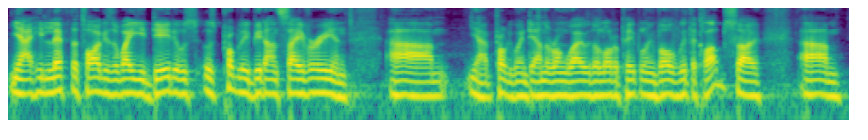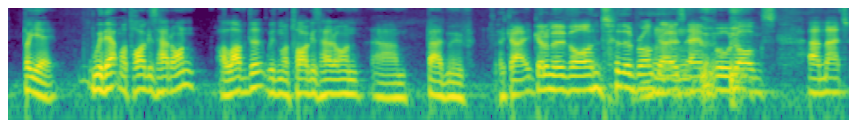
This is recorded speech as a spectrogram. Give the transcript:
yeah, he left the Tigers the way he did. It was it was probably a bit unsavoury and. Um, you know, probably went down the wrong way with a lot of people involved with the club. So, um, but yeah, without my Tigers hat on, I loved it. With my Tigers hat on, um, bad move. Okay, got to move on to the Broncos and Bulldogs uh, match.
